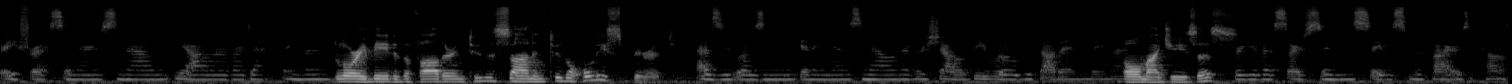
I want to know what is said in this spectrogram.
pray for us sinners, now and at the hour of our death. Amen. Glory be to the Father, and to the Son, and to the Holy Spirit. As it was in the beginning, as now, and ever shall be, world without end. Amen. O my Jesus, forgive us our sins, save us from the fires of hell.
